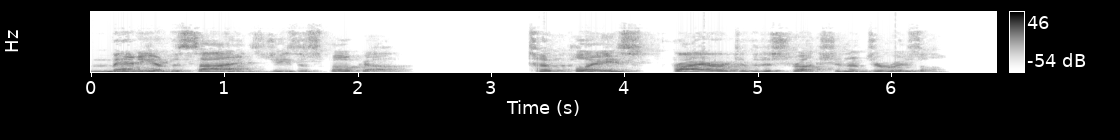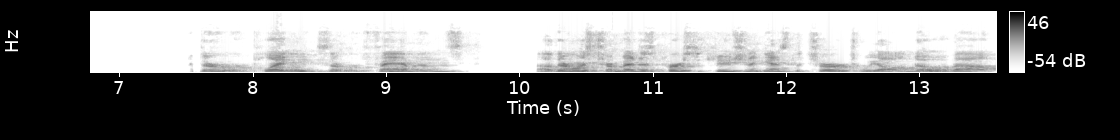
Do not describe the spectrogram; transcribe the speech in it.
Many of the signs Jesus spoke of took place prior to the destruction of Jerusalem. There were plagues, there were famines, uh, there was tremendous persecution against the church we all know about.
